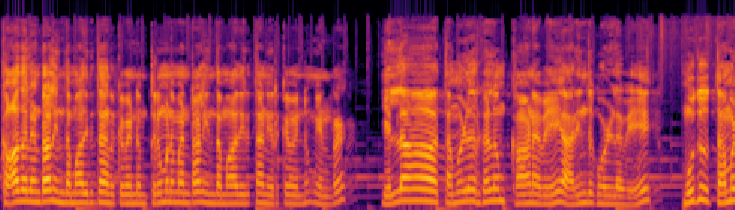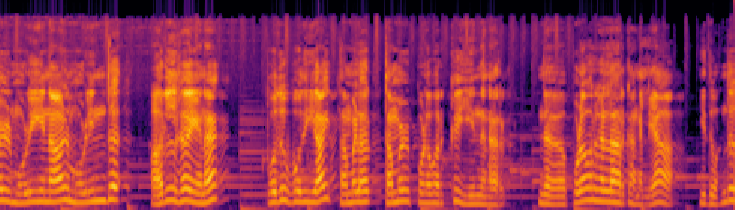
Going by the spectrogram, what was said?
காதல் என்றால் இந்த மாதிரி தான் இருக்க வேண்டும் திருமணம் என்றால் இந்த மாதிரி தான் இருக்க வேண்டும் என்று எல்லா தமிழர்களும் காணவே அறிந்து கொள்ளவே முது தமிழ் மொழியினால் மொழிந்த அருள்க என பொது பொதியாய் தமிழர் தமிழ் புலவர்க்கு ஈந்தனர். இந்த புலவர்கள்லாம் இருக்காங்க இல்லையா? இது வந்து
